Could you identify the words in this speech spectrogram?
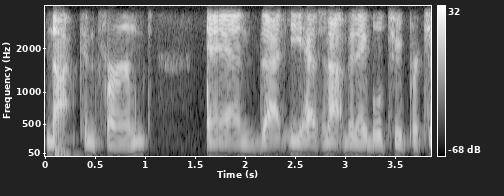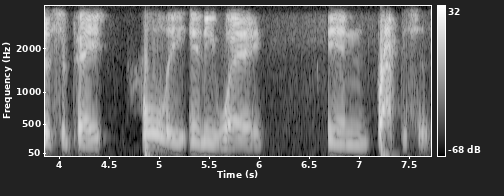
not confirmed, and that he has not been able to participate fully anyway in practices.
